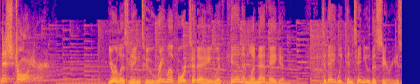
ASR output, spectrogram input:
destroyer. You're listening to Rhema for Today with Ken and Lynette Hagin. Today we continue the series,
